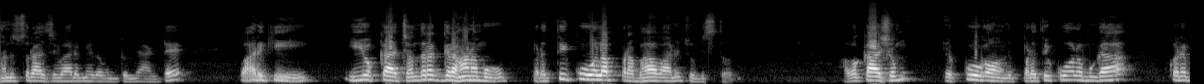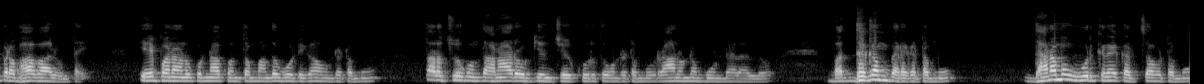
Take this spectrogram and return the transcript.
ధనుస్సు రాశి వారి మీద ఉంటుంది అంటే వారికి ఈ యొక్క చంద్రగ్రహణము ప్రతికూల ప్రభావాన్ని చూపిస్తుంది. అవకాశం ఎక్కువగా ఉంది. ప్రతికూలముగా కొన్ని ప్రభావాలు ఉంటాయి. ఏ పని అనుకున్నా కొంత మందగోటిగా ఉండటము తరచూ కొంత అనారోగ్యం చేకూరుతూ ఉండటము రానున్న మూడు నెలల్లో బద్ధకం పెరగటము ధనము ఊరికనే ఖర్చు అవ్వటము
